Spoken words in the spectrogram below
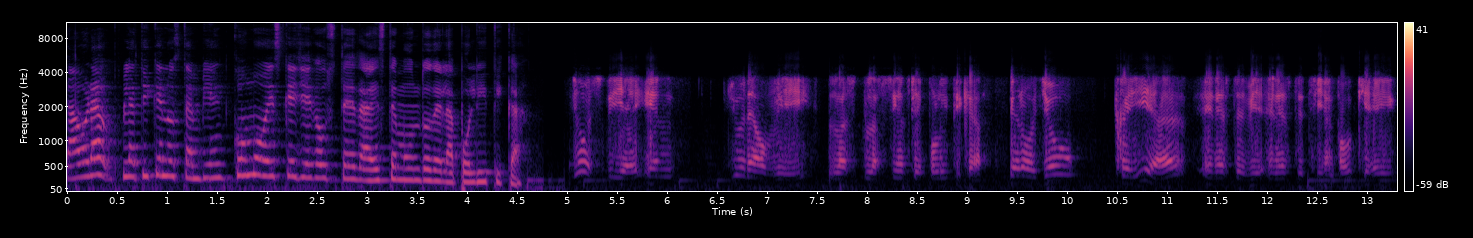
ahora platíquenos también cómo es que llega usted a este mundo de la política. Yo estudié en UNLV la, la ciencia política, pero yo creía en este, en este tiempo que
